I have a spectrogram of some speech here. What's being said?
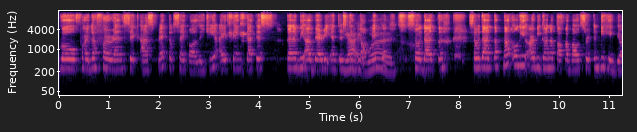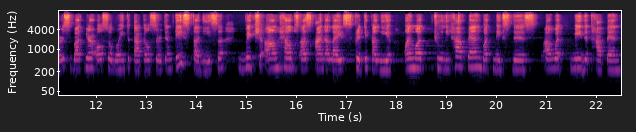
go for the forensic aspect of psychology. I think that is gonna be a very interesting yeah, topic. so that so that not only are we gonna talk about certain behaviors but we are also going to tackle certain case studies which um, helps us analyze critically on what truly happened what makes this uh, what made it happen.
